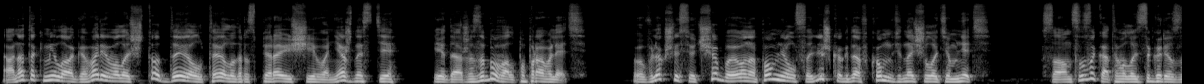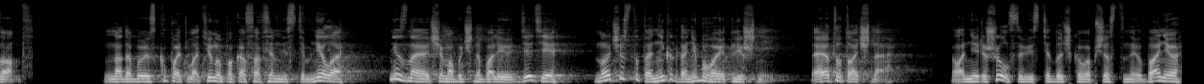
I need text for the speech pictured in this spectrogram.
Она так мило оговаривалась, что Дейл таял от распирающей его нежности и даже забывал поправлять. Увлёкшись учёбой, он опомнился лишь когда в комнате начало темнеть. Солнце закатывалось за горизонт. Надо бы искупать латину, пока совсем не стемнело. Не знаю, чем обычно болеют дети, но чистота никогда не бывает лишней. Это точно. Он не решился вести дочку в общественную баню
